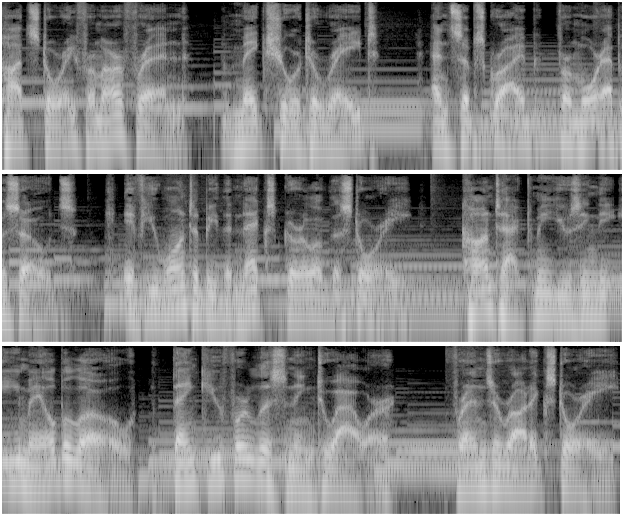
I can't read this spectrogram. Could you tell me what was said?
hot story from our friend. Make sure to rate and subscribe for more episodes. If you want to be the next girl of the story, contact me using the email below. Thank you for listening to our Friends Erotic Story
